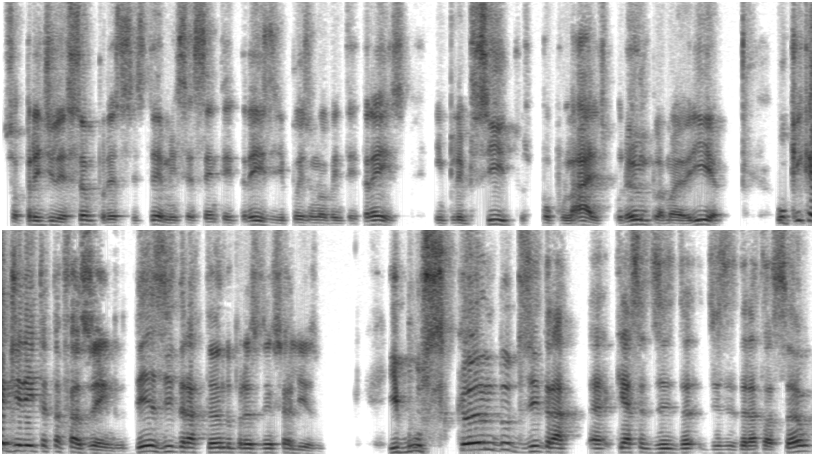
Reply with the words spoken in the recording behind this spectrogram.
sua predileção por esse sistema em 63 e depois em 93, em plebiscitos populares por ampla maioria. O que, que a direita está fazendo? Desidratando o presidencialismo. e buscando é, que essa desidratação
